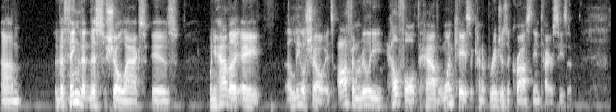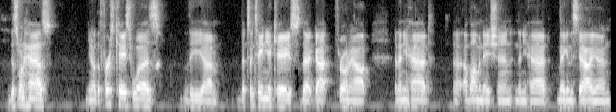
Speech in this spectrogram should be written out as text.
Um, the thing that this show lacks is when you have a, a a legal show, it's often really helpful to have one case that kind of bridges across the entire season. This one has, you know, the first case was the um, the Titania case that got thrown out, and then you had uh, Abomination, and then you had Megan Thee Stallion,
